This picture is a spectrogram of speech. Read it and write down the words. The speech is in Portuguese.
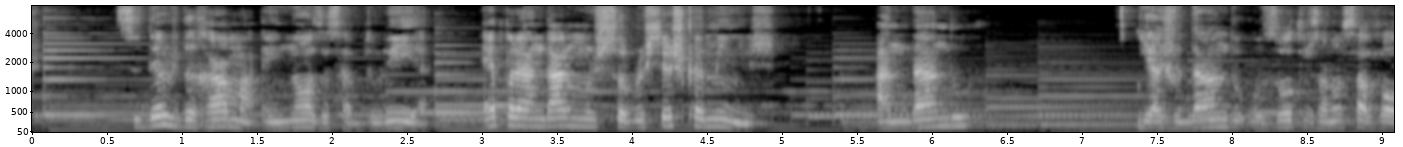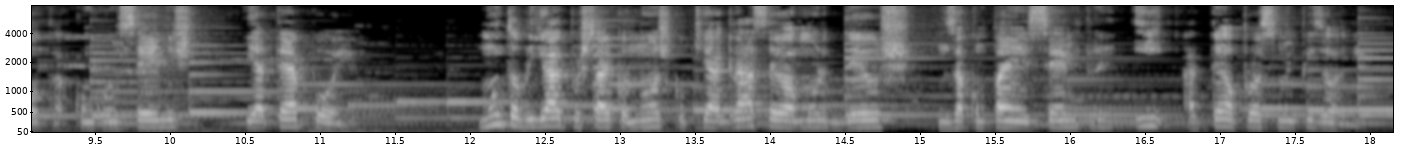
Se Deus derrama em nós a sabedoria, é para andarmos sobre os seus caminhos, andando e ajudando os outros à nossa volta com conselhos e até apoio. Muito obrigado por estar conosco, que a graça e o amor de Deus nos acompanhem sempre e até o próximo episódio.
